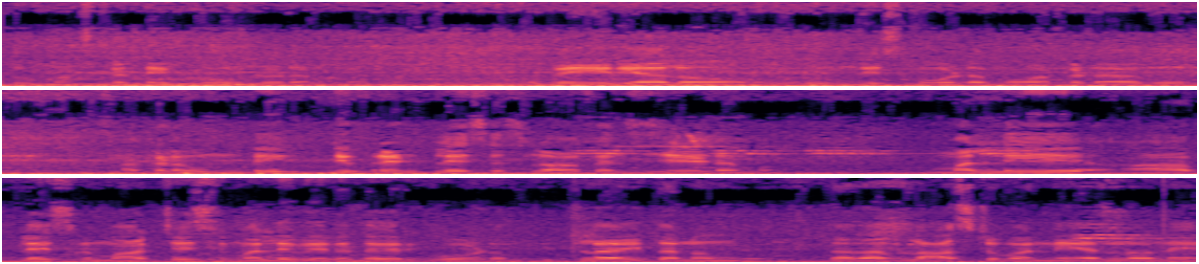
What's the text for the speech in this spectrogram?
టూ మంత్స్ కంటే ఎక్కువ ఉండడు అనమాట ఒక ఏరియాలో రూమ్ తీసుకోవడము అక్కడ అక్కడ ఉండి డిఫరెంట్ ప్లేసెస్లో అఫెన్స్ చేయడము మళ్ళీ ఆ ప్లేస్ని మార్చేసి మళ్ళీ వేరే దగ్గరికి పోవడం. ఇట్లా ఇతను దాదాపు లాస్ట్ వన్ ఇయర్లోనే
